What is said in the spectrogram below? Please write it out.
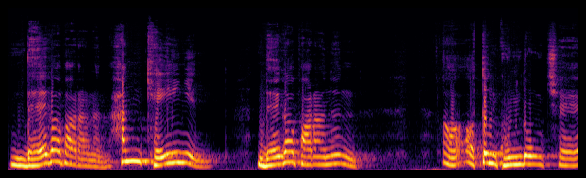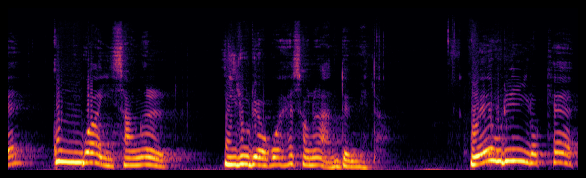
내가 바라는 한 개인인 내가 바라는 어, 어떤 공동체의 꿈과 이상을 이루려고 해서는 안 됩니다. 왜 우리는 이렇게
